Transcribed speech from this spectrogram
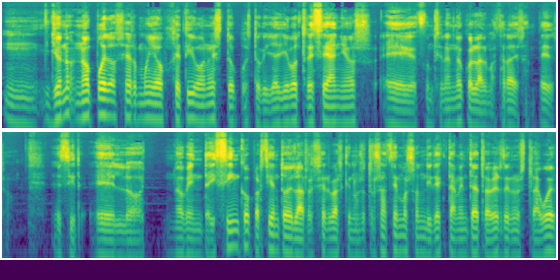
Mm, yo no, puedo ser muy objetivo en esto, puesto que ya llevo 13 años eh, funcionando con la almazara de San Pedro. Es decir, el 95% de las reservas que nosotros hacemos son directamente a través de nuestra web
